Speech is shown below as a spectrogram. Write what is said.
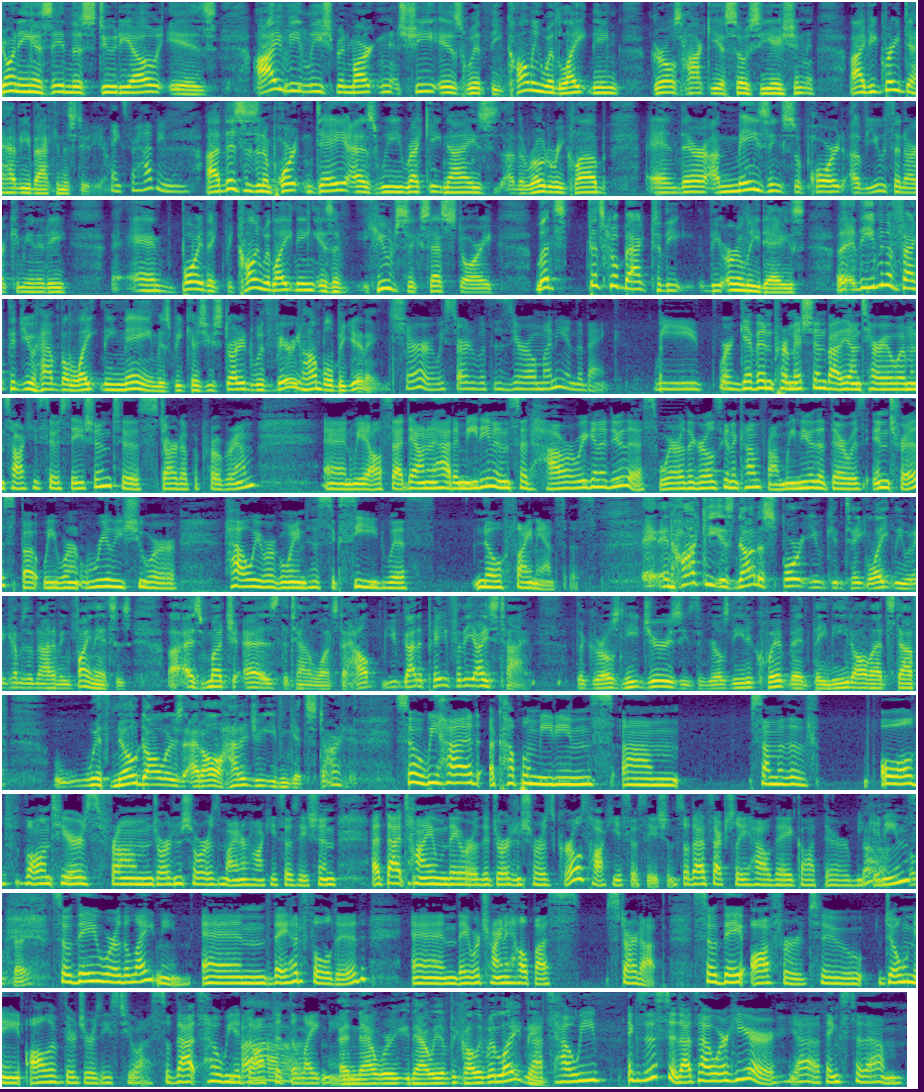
Joining us in the studio is Ivy Leishman Martin. She is with the Collingwood Lightning Girls Hockey Association. Ivy, great to have you back in the studio. Thanks for having me. Uh, this is an important day as we recognize uh, the Rotary Club and their amazing support of youth in our community. And boy, the, the Collingwood Lightning is a huge success story. Let's let's go back to the the early days. Uh, even the fact that you have the Lightning name is because you started with very humble beginnings. Sure, we started with zero money in the bank. We were given permission by the Ontario Women's Hockey Association to start up a program. And we all sat down and had a meeting and said, How are we going to do this? Where are the girls going to come from? We knew that there was interest, but we weren't really sure how we were going to succeed with no finances. And, and hockey is not a sport you can take lightly when it comes to not having finances. Uh, as much as the town wants to help, you've got to pay for the ice time. The girls need jerseys, the girls need equipment, they need all that stuff. With no dollars at all, how did you even get started? So we had a couple meetings. Um, some of the old volunteers from Georgian Shores Minor Hockey Association. At that time, they were the Georgian Shores Girls Hockey Association. So that's actually how they got their ah, beginnings. Oh, okay. So they were the Lightning, and they had folded, and they were trying to help us start up. So they offered to donate all of their jerseys to us. So that's how we adopted ah, the Lightning. And now we now we have the Collingwood Lightning. That's how we existed. That's how we're here. Yeah, thanks to them.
